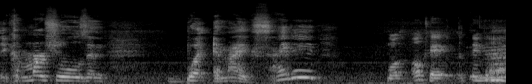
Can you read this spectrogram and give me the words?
and commercials and. But am I excited? Well, okay. Think about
